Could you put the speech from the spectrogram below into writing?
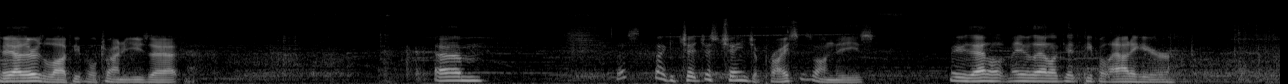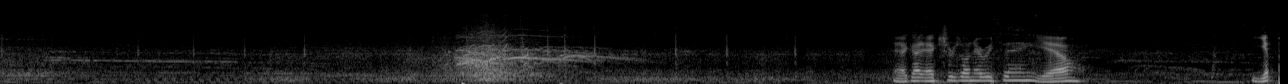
Yeah, there's a lot of people trying to use that. Um, let's see if I can ch just change the prices on these. Maybe that'll maybe that'll get people out of here. Yeah, I got extras on everything. Yeah. Yep.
